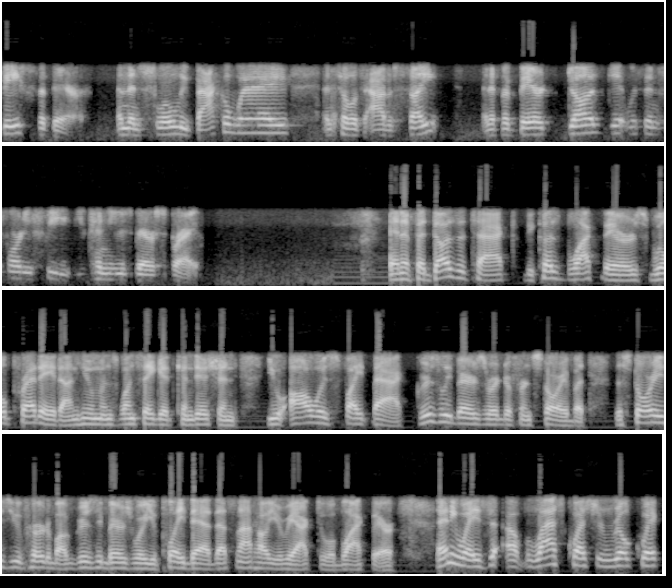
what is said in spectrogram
face the bear, and then slowly back away until it's out of sight. And if a bear does get within 40 feet, you can use bear spray. And if it does attack, because black bears will predate on humans once they get conditioned, you always fight back. Grizzly bears are a different story, but the stories you've heard about grizzly bears where you play dead, that's not how you react to a black bear. Anyways, uh, last question, real quick.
